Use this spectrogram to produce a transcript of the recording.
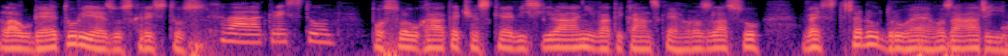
Laudetur Jezus Christus. Chvála Kristu. Posloucháte české vysílání Vatikánského rozhlasu ve středu 2. září.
